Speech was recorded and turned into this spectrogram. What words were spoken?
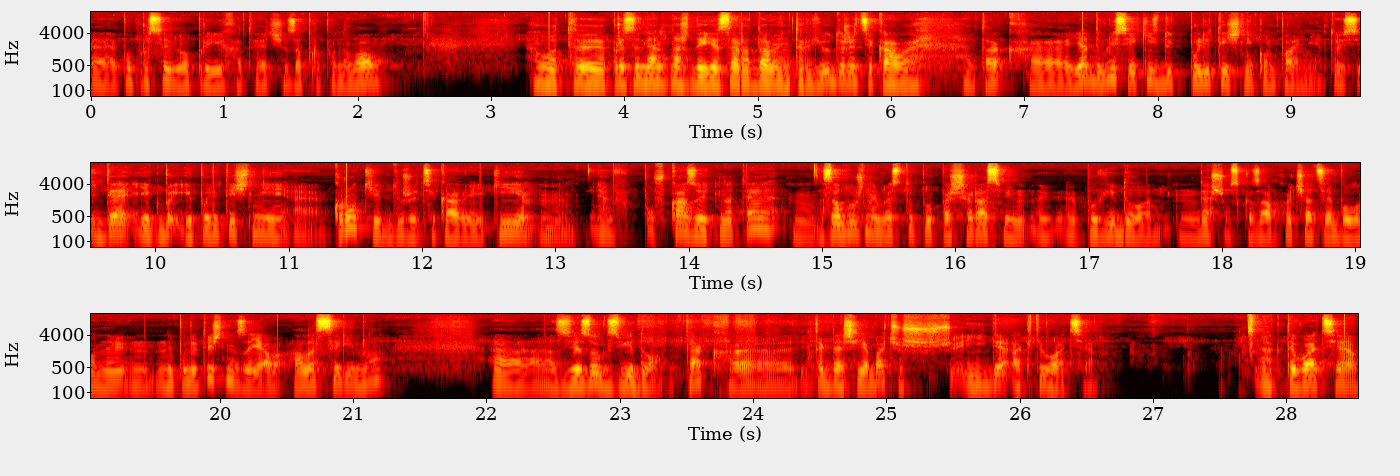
е, попросив його приїхати чи запропонував. От е, президент наш дає зараз дав інтерв'ю, дуже цікаве. Так Е, я дивлюся, які йдуть політичні кампанії. Тобто йде якби і політичні е, кроки дуже цікаві, які вказують на те, залужний виступив перший раз. Він по відео дещо сказав, хоча це було не, не політична заява, але все рівно зв'язок з відео. Так, і так далі. Я бачу, що йде активація. Активація,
